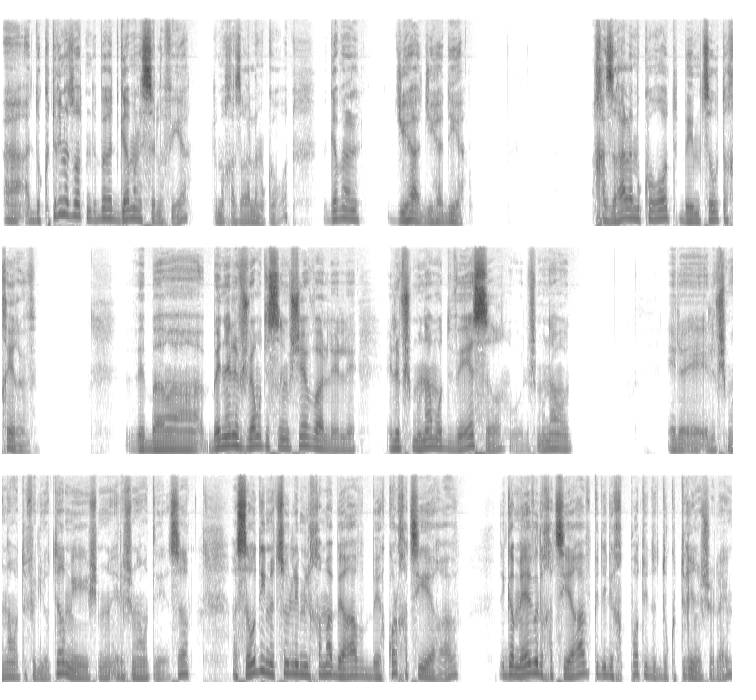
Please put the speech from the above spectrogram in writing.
הדוקטרינה הזאת מדברת גם על סלפיה, כלומר חזרה למקורות, וגם על ג'יהאד, ג'יהאדיה. חזרה למקורות באמצעות החרב. ובין 1727 ל-1810, או 1800, 1800 אפילו יותר מ-1810, הסעודים יצאו למלחמה בערב, בכל חצי ערב, וגם מעבר לחצי ערב, כדי לכפות את הדוקטרינה שלהם,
